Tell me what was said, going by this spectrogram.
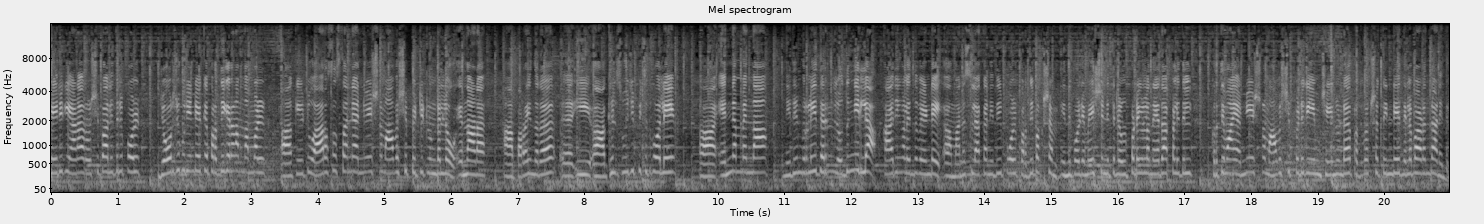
ചേരുകയാണ്. റോഷിപാൽ ഇതിലിപ്പോൾ ജോർജ് കുര്യന്റെയൊക്കെ പ്രതികരണം നമ്മൾ കേട്ടു. ആർ എസ് എസ് തന്നെ അന്വേഷണം ആവശ്യപ്പെട്ടിട്ടുണ്ടല്ലോ എന്നാണ് പറയുന്നത്. ഈ അഖിൽ സൂചിപ്പിച്ചതുപോലെ എൻ എം എന്ന നിതിൻ മുരളീധരനിൽ ഒതുങ്ങില്ല കാര്യങ്ങൾ എന്ന് വേണ്ടേ? മനസ്സിലാക്കാൻ ഇതിപ്പോൾ പ്രതിപക്ഷം ഇന്നിപ്പോൾ രമേശ് ചെന്നിത്തല ഉൾപ്പെടെയുള്ള നേതാക്കൾ ഇതിൽ കൃത്യമായ അന്വേഷണം ആവശ്യപ്പെടുകയും ചെയ്യുന്നുണ്ട്. പ്രതിപക്ഷത്തിന്റെ നിലപാടെന്താണിത്?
